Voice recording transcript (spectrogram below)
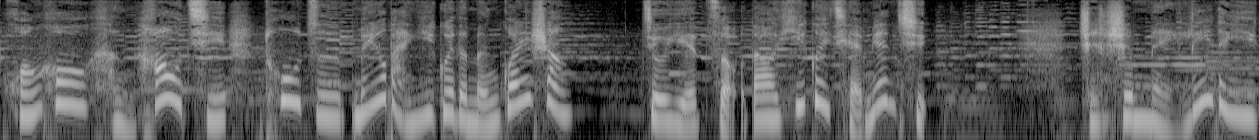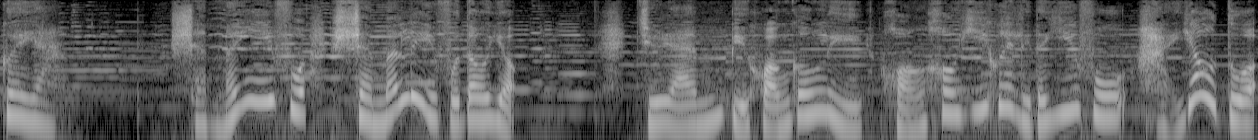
皇后很好奇，兔子没有把衣柜的门关上，就也走到衣柜前面去。真是美丽的衣柜呀！什么衣服、什么礼服都有，居然比皇宫里皇后衣柜里的衣服还要多。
